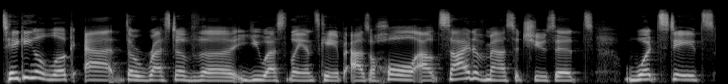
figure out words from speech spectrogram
Taking a look at the rest of the US landscape as a whole outside of Massachusetts, what states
